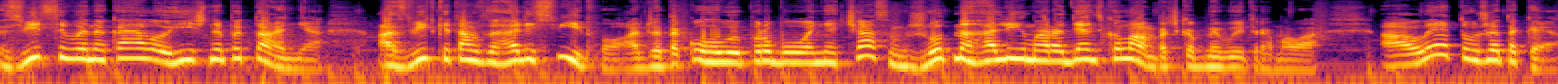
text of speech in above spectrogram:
Звідси виникає логічне питання: а звідки там взагалі світло? Адже такого випробування часом жодна галіма радянська лампочка б не витримала. Але то вже таке.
